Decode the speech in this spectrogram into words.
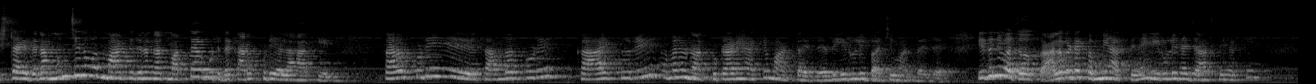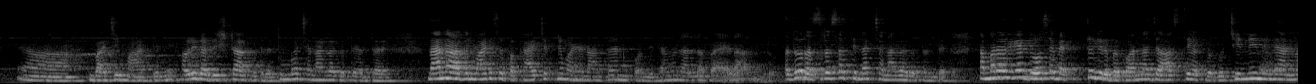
ಇಷ್ಟ ಆಗಿದೆ. ನಾನು ಮುಂಚೆನೂ ಒಂದು ಮಾಡ್ತಿದ್ದೆ. ನಂಗೆ ಅದು ಮರ್ತೇ ಆಗ್ಬಿಟ್ಟಿದೆ. ಖಾರದ ಪುಡಿ ಎಲ್ಲ ಹಾಕಿ. ಖಾರದ ಪುಡಿ, ಸಾಂಬಾರು ಪುಡಿ, ಕಾಯಿ ತುರಿ, ಆಮೇಲೆ ನಾಲ್ಕು ಪುಟಾಣಿ ಹಾಕಿ ಮಾಡ್ತಾಯಿದ್ದೆ ಅದು ಈರುಳ್ಳಿ ಬಾಜಿ ಮಾಡ್ತಾಯಿದ್ದೆ ಇದನ್ನು ಇವತ್ತು ಆಲೂಗಡ್ಡೆ ಕಮ್ಮಿ ಹಾಕ್ತೀನಿ. ಈರುಳ್ಳಿನ ಜಾಸ್ತಿ ಹಾಕಿ ಬಾಜಿ ಮಾಡ್ತೀನಿ. ಅವ್ರಿಗೆ ಅದು ಇಷ್ಟ ಆಗ್ಬಿಟ್ಟಿದೆ. ತುಂಬ ಚೆನ್ನಾಗಾಗುತ್ತೆ ಅಂತಾರೆ. ನಾನು ಅದನ್ನು ಮಾಡಿ ಸ್ವಲ್ಪ ಕಾಯಿ ಚಟ್ನಿ ಮಾಡೋಣ ಅಂತ ಅಂದ್ಕೊಂಡಿದ್ದೆ ಆಮೇಲೆ ಅಲ್ಲ, ಬೇಡ ಅಂದರು. ಅದು ರಸ ರಸ ತಿನ್ನೋಕೆ ಚೆನ್ನಾಗಾಗುತ್ತಂತೆ. ನಮ್ಮನೆಯವ್ರಿಗೆ ದೋಸೆ ಮೆತ್ತಗಿರಬೇಕು. ಅನ್ನ ಜಾಸ್ತಿ ಹಾಕಬೇಕು. ಚಿನ್ನಿ, ನಿನ್ನೆ ಅನ್ನ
